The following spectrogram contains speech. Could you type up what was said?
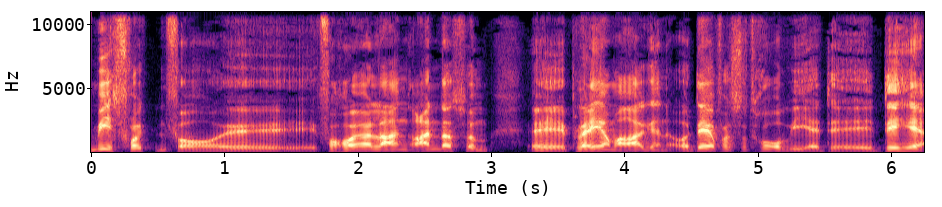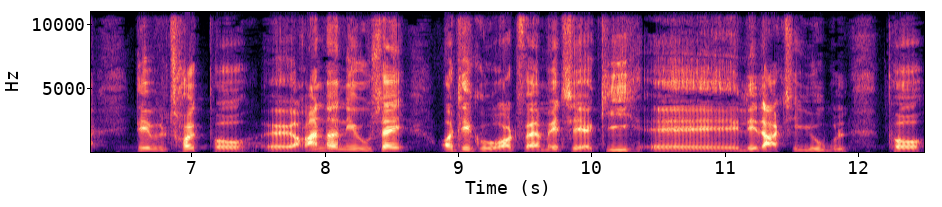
mest frygten for, øh, for højere lange renter, som øh, plager markedet, og derfor så tror vi, at øh, det her det vil trykke på øh, renterne i USA, og det kunne godt være med til at give øh, lidt aktiejubel på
